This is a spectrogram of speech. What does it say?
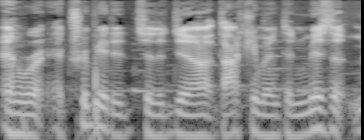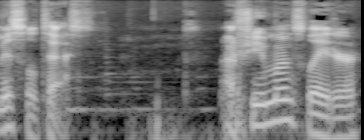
and were attributed to the documented missile test. A few months later,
